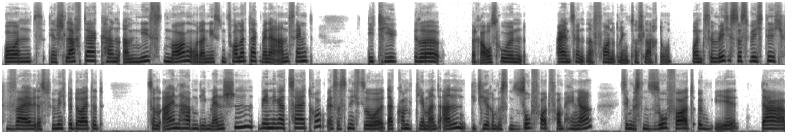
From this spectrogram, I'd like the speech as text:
und der Schlachter kann am nächsten Morgen oder nächsten Vormittag, wenn er anfängt, die Tiere rausholen, einzeln nach vorne bringen zur Schlachtung. Und für mich ist das wichtig, weil das für mich bedeutet, zum einen haben die Menschen weniger Zeitdruck. Es ist nicht so, da kommt jemand an, die Tiere müssen sofort vom Hänger, sie müssen sofort irgendwie da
